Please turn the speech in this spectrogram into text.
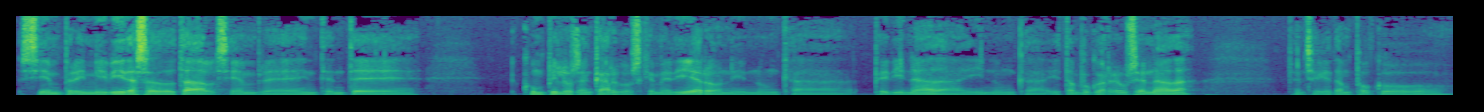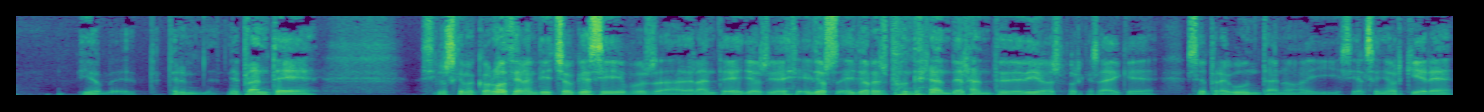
siempre en mi vida sacerdotal, siempre intenté cumplir los encargos que me dieron y nunca pedí nada y nunca y tampoco rehusé nada. Pensé que tampoco yo me planteé si los que me conocen han dicho que sí, pues adelante ellos. Ellos, ellos responderán delante de Dios porque sabe que se pregunta, ¿no? Y si el Señor quiere,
